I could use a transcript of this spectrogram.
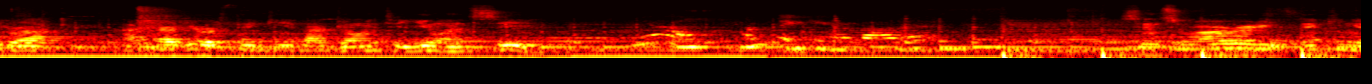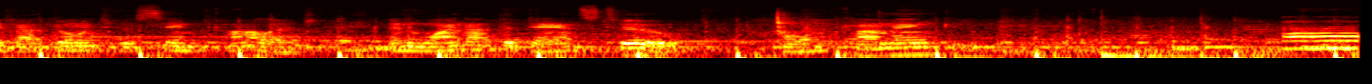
Brooke, I heard you were thinking about going to UNC. Yeah, I'm thinking about it. Since we're already thinking about going to the same college, then why not the dance too? Homecoming? Uh,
